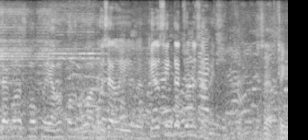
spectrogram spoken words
এটা কোনো স্মোক নেই এখন কোনো ধোয়া নেই। ওই স্যার ওই কেরোসিনটার জন্য স্যার ঠিক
